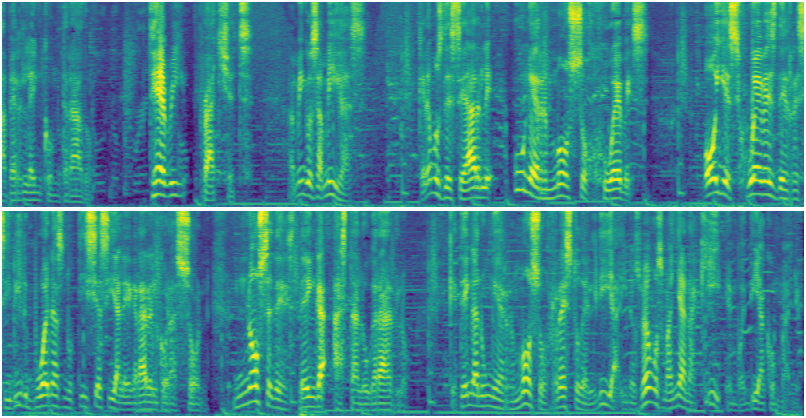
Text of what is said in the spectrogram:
haberla encontrado. Terry Pratchett. Amigos, amigas, queremos desearle un hermoso jueves. Hoy es jueves de recibir buenas noticias y alegrar el corazón. No se detenga hasta lograrlo. Que tengan un hermoso resto del día y nos vemos mañana aquí en Buen Día con Maño.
